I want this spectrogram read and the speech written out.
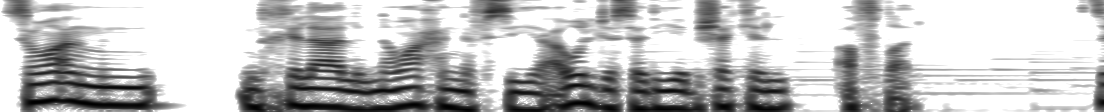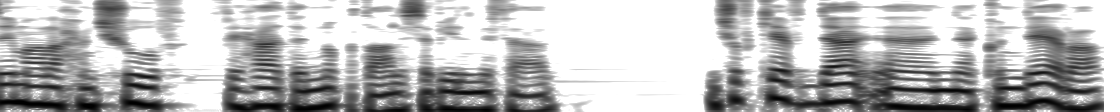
سواء من من خلال النواحي النفسية أو الجسدية بشكل أفضل. زي ما راح نشوف في هذا النقطة على سبيل المثال. نشوف كيف دا أن كونديرا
